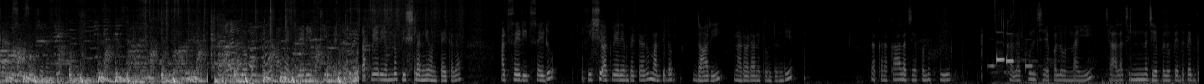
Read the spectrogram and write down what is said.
డ్యాన్స్ చేసి చూడండి. తర్వాత లోపలికి వెళ్ళగానే అక్వేరియం థీమ్ పెట్టారు. అక్వేరియంలో ఫిష్లు అన్నీ ఉంటాయి కదా. అటు సైడ్ ఇటు సైడు ఫిష్ అక్వేరియం పెట్టారు. మధ్యలో దారి నడవడానికి ఉంటుంది. రకరకాల చేపలు ఫుల్ కలర్ఫుల్ చేపలు ఉన్నాయి. చాలా చిన్న చేపలు పెద్ద పెద్ద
